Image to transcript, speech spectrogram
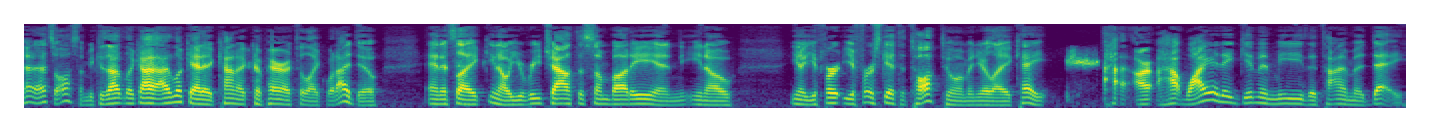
Yeah, that's awesome because I like I, I look at it kind of compare it to like what I do, and it's like you know you reach out to somebody and you know you know you first you first get to talk to them and you're like hey how, are, how, why are they giving me the time of day?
